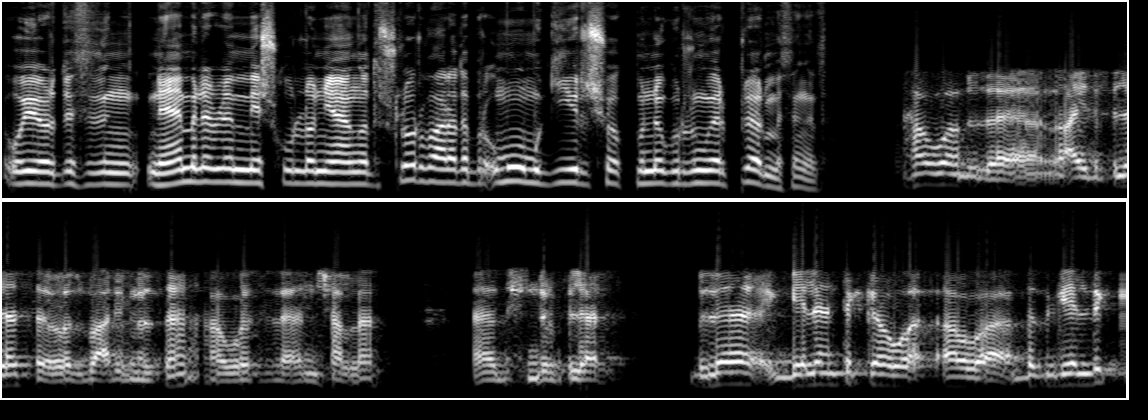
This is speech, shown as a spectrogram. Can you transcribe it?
o ýerde siziň nämeler bilen meşgullanýaňyz, şular barada bir umumy giriş hökmünde gürrüň berip bilermisiňiz? Hawa, biz aýdyp bileris öz barymyzda, hawa size inşallah düşündirip bileris. Bize gelentik hawa, biz geldik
